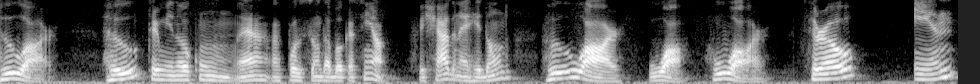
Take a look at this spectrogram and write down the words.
Who are. Who terminou com né, a posição da boca assim, ó fechado, né, redondo. Who are, who, who are. Throw in,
